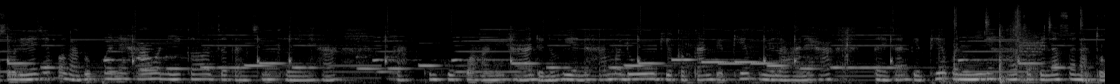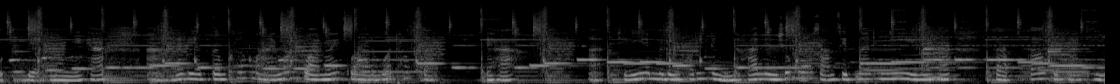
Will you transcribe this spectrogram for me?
สวัสดีนักเรียนปกับทุกคนนะคะ วันนี้ก็เจอกันเช่นเคยนะคะ กับคุณครูกวางนะคะ เดี๋ยวนักเรียนนะคะ มาดูเกี่ยวกับการเปรียบเทียบเวลานะคะ แต่การเปรียบเทียบวันนี้นะคะ จะเป็นลักษณะโจทย์แบบหนึ่งนะคะนักเรียนเติมเครื่องหมายมากกว่าน้อยกว่าหรือว่าเท่ากับนะคะทีนี้มาดูข้อที่หนึ่งนะคะหนึ่งชั่วโมง30 นาทีนะคะกับ 90 นาที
